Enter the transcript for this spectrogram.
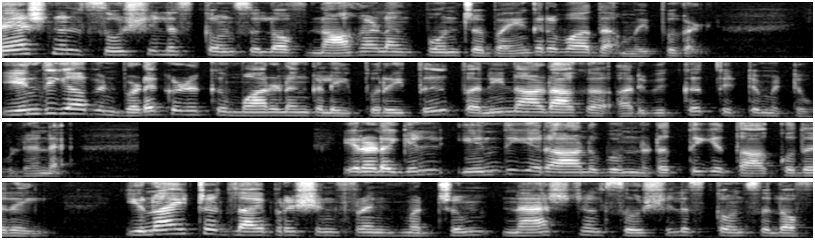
National Socialist Council of Nagaland போன்ற பயங்கரவாத அமைப்புகள் இந்தியாவின் வடகிழக்கு மாநிலங்களை பிரித்து தனிநாடாக அறிவிக்க திட்டமிட்டுள்ளன. இந்நிலையில் இந்திய ராணுவம் நடத்திய தாக்குதலை யுனைடெட் லைப்ரேஷன் ஃப்ரண்ட் மற்றும் National Socialist Council of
